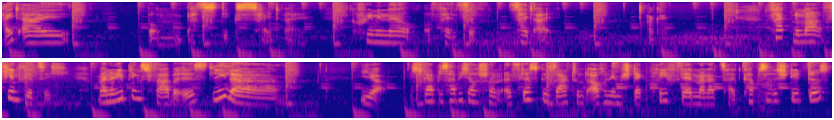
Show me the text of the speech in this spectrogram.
Side-Eye. Bombastic Side-Eye. Criminal Offensive Side-Eye. Okay. Fakt Nummer 44. Meine Lieblingsfarbe ist lila. Ja, ich glaube, das habe ich auch schon öfters gesagt und auch in dem Steckbrief, der in meiner Zeitkapsel ist, steht das.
